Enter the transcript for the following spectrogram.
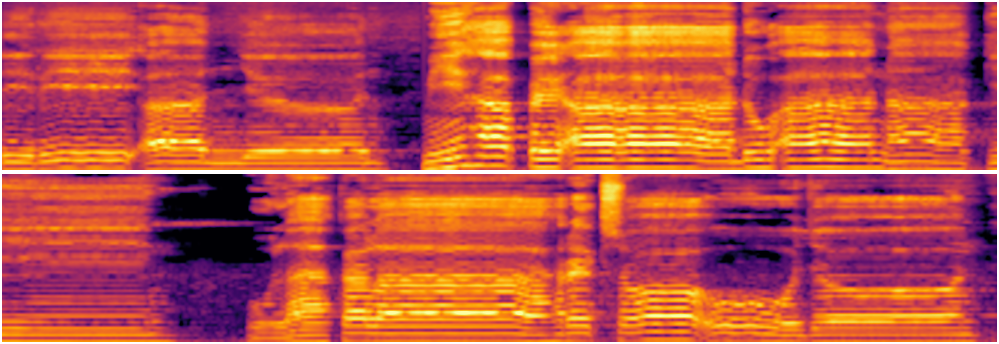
diri anjen HP aduh anaking ulah kalah rekso ujon.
